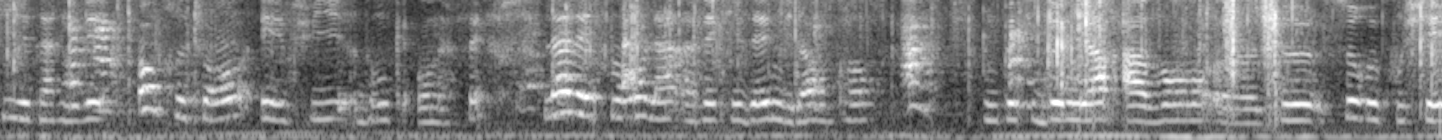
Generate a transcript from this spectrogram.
qui est arrivé entre temps et puis donc on a fait l'allaitement là avec Eden. Il a encore une petite demi-heure avant euh, de se recoucher.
